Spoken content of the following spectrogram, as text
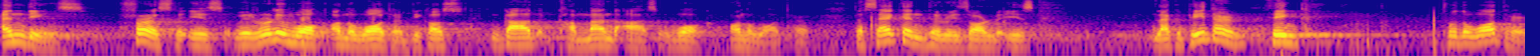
endings First is we really walk on the water because God command us walk on the water. The second result is like Peter think to the water.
